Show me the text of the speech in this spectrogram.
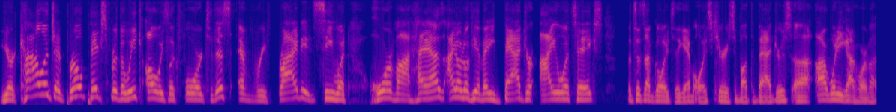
Your college and pro picks for the week. Always look forward to this every Friday to see what Horvat has. I don't know if you have any Badger Iowa takes, but since I'm going to the game, I'm always curious about the Badgers. Uh, uh, what do you got, Horvat?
